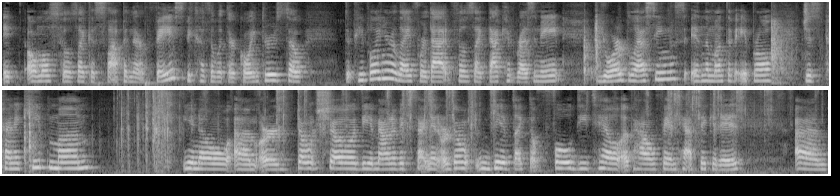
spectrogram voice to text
It almost feels like a slap in their face because of what they're going through. So, the people in your life where that feels like that could resonate, your blessings in the month of April, just kind of keep mum, you know, um, or don't show the amount of excitement or don't give like the full detail of how fantastic it is. Um,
